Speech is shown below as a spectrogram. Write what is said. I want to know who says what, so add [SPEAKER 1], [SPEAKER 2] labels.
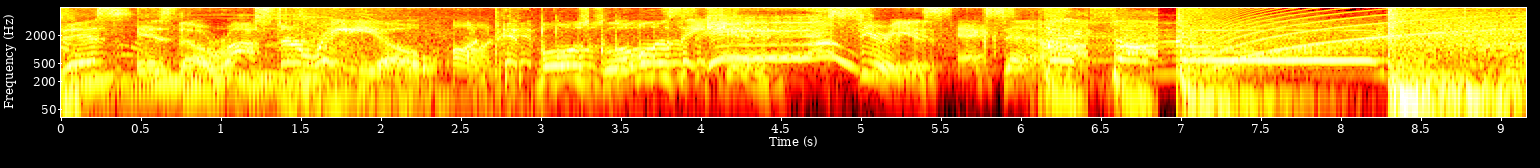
[SPEAKER 1] This is the Roster Radio on Pitbull's Globalization, Sirius XM.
